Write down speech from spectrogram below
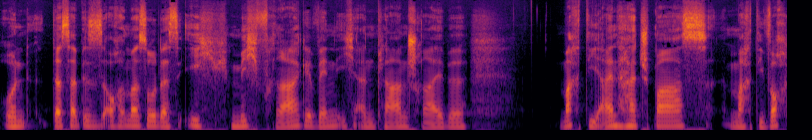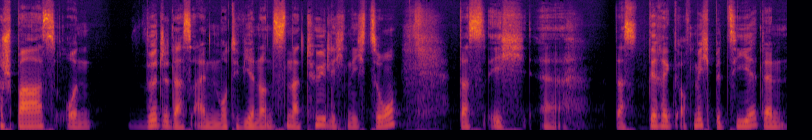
Und deshalb ist es auch immer so, dass ich mich frage, wenn ich einen Plan schreibe, macht die Einheit Spaß, macht die Woche Spaß und würde das einen motivieren? Und es ist natürlich nicht so, dass ich äh, das direkt auf mich beziehe, denn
